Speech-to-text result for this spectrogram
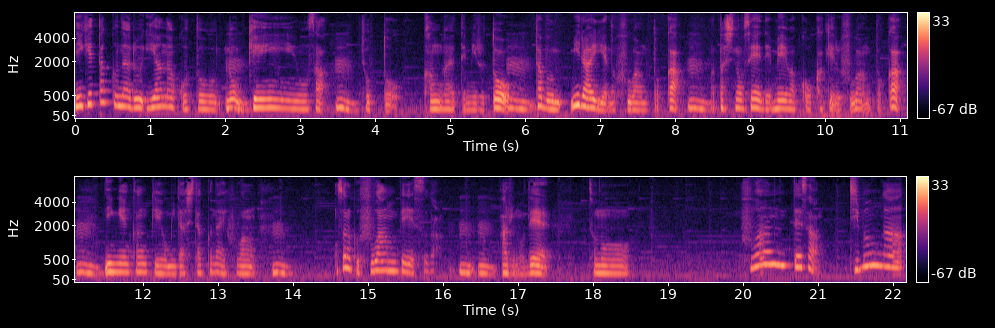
逃げたくなる嫌なことの原因をさ、うん。ちょっと考えてみると、うん。多分未来への不安とかうん。私のせいで迷惑をかける不安とかうん。人間関係を乱したくない不安うん。おそらく不安ベースがうんうん。あるのでその不安ってさ自分が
